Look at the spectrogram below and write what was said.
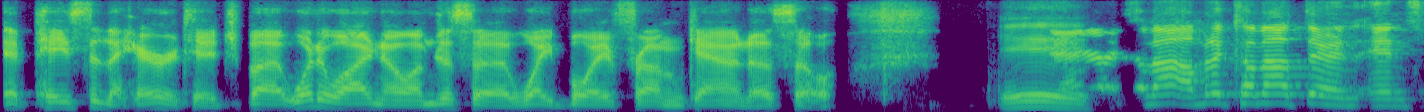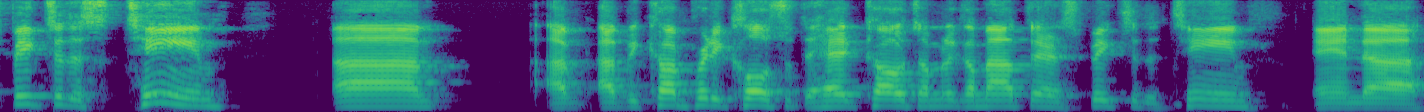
it pays to the heritage, but what do I know? I'm just a white boy from Canada, so Yeah. come out. I'm going to come out there and, and speak to this team. Um, I've, I've become pretty close with the head coach. I'm going to come out there and speak to the team, and uh,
